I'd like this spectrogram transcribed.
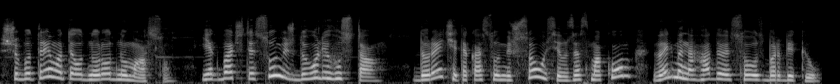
щоб отримати однородну масу. Як бачите, суміш доволі густа. До речі, така суміш соусів за смаком вельми нагадує соус барбекю,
